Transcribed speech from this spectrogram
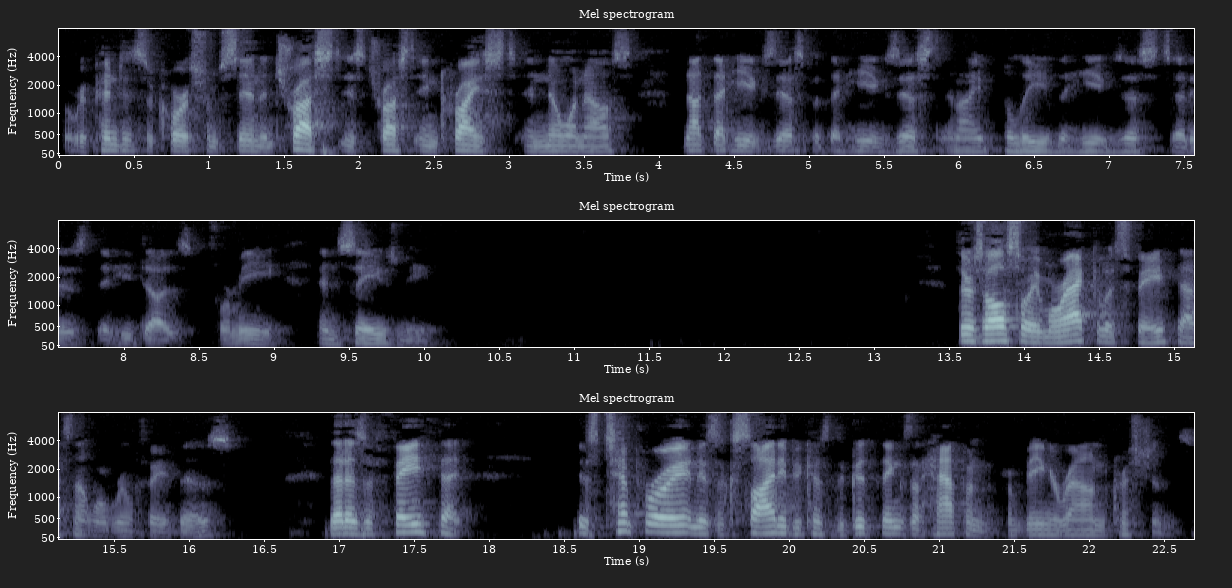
But repentance, of course, from sin and trust is trust in Christ and no one else. Not that He exists, but that He exists, and I believe that He exists, that is, that He does for me and saves me. There's also a miraculous faith. That's not what real faith is. That is a faith that is temporary and is excited because of the good things that happen from being around Christians.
